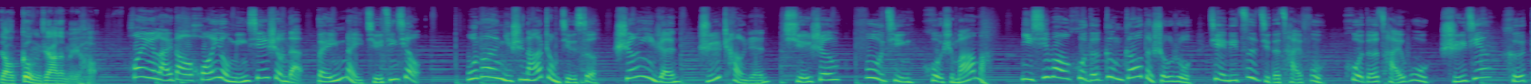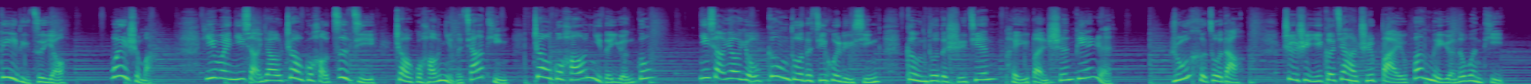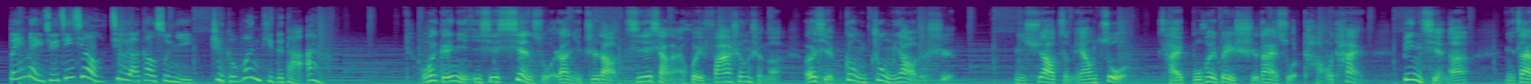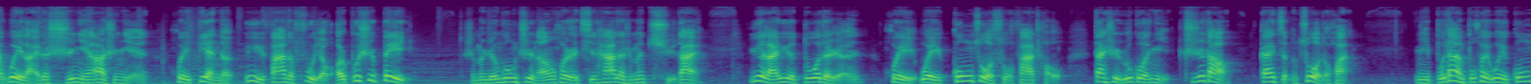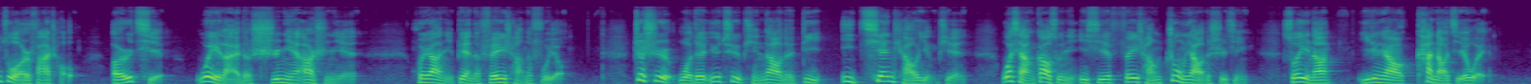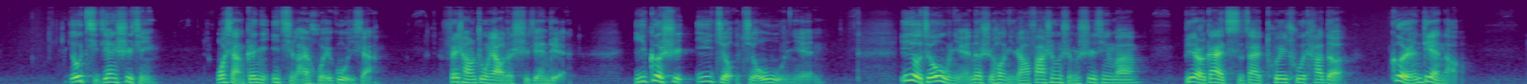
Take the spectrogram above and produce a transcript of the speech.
要更加的美好。欢迎来到黄永明先生的北美掘金秀。无论你是哪种角色，生意人、职场人、学生、父亲或是妈妈，你希望获得更高的收入，建立自己的财富，获得财务、时间和地理自由。为什么？因为你想要照顾好自己，照顾好你的家庭，照顾好你的员工。你想要有更多的机会旅行，更多的时间陪伴身边人。如何做到？这是一个价值百万美元的问题。北美掘金秀就要告诉你这个问题的答案。我会给你一些线索，让你知道接下来会发生什么，而且更重要的是，你需要怎么样做才不会被时代所淘汰，并且呢，你在未来的十年、二十年会变得愈发的富有，而不是被什么人工智能或者其他的什么取代。越来越多的人会为工作所发愁，但是如果你知道该怎么做的话，你不但不会为工作而发愁，而且。未来的十年、二十年，会让你变得非常的富有。这是我的 YouTube 频道的第一千条影片。我想告诉你一些非常重要的事情，所以呢，一定要看到结尾。有几件事情，我想跟你一起来回顾一下，非常重要的时间点。一个是一九九五年，一九九五年的时候，你知道发生什么事情吗？比尔盖茨在推出他的个人电脑。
